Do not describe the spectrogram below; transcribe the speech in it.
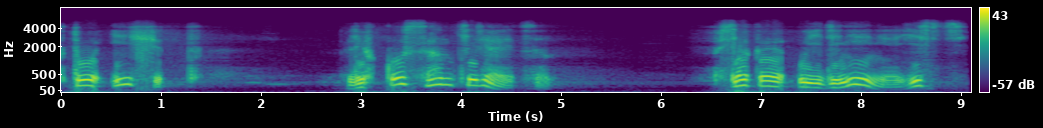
Кто ищет, легко сам теряется. Всякое уединение есть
